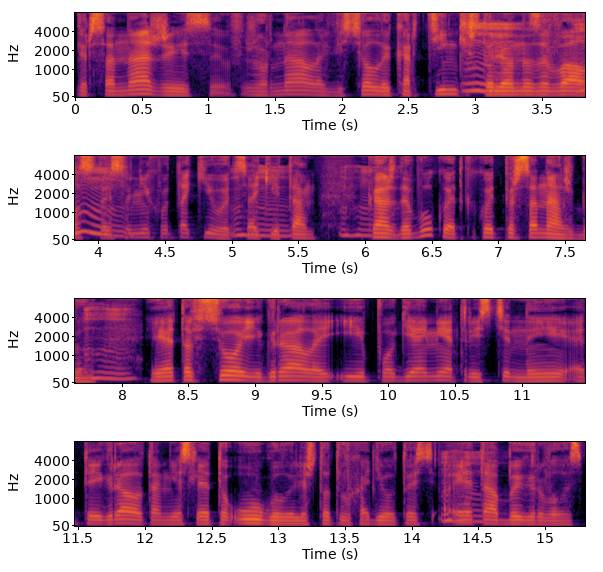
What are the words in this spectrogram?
персонажи из э, журнала «Веселые картинки», что ли он назывался. То есть у них вот такие вот всякие Мгм. там Мгм. Каждая буква это какой-то персонаж был. Мгм. И это все играло и по геометрии стены, это играло там, если это угол или что-то выходило, то есть это Мгм. обыгрывалось.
